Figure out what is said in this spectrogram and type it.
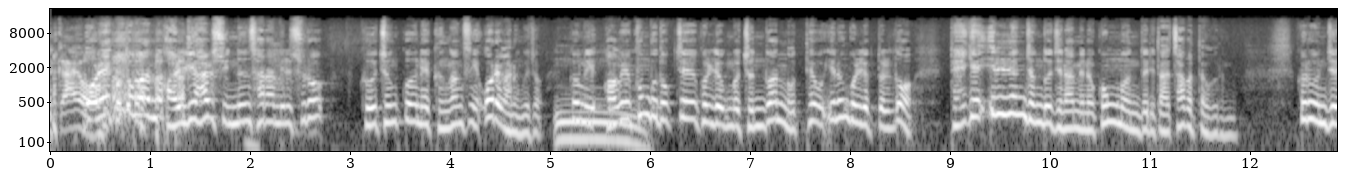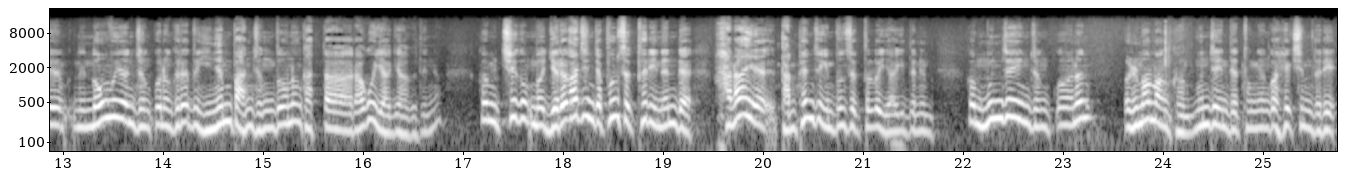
오랫동안 관리할 수 있는 사람일수록 그 정권의 건강성이 오래 가는 거죠. 음. 그럼 과거에 군부 독재 권력, 뭐 전두환, 노태우 이런 권력들도 대개 1년 정도 지나면 공무원들이 다 잡았다고 그럽니다. 그리고 이제 노무현 정권은 그래도 2년 반 정도는 갔다라고 이야기하거든요. 그럼 지금 뭐 여러 가지 이제 분석틀이 있는데 하나의 단편적인 분석들로 이야기되는 그럼 문재인 정권은 얼마만큼 문재인 대통령과 핵심들이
